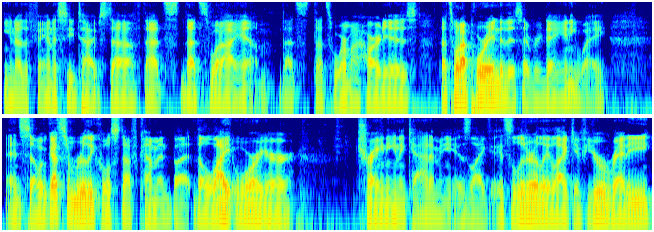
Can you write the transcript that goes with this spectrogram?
you know, the fantasy type stuff, that's that's what I am. That's that's where my heart is. That's what I pour into this every day anyway. And so we've got some really cool stuff coming, but the Light Warrior Training Academy is like it's literally like if you're ready,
